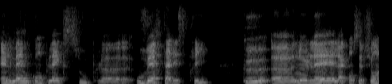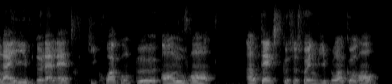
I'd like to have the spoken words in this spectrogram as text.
elle-même complexe, souple, euh, ouverte à l'esprit que euh, ne l'est la conception naïve de la lettre qui croit qu'on peut, en ouvrant un texte, que ce soit une Bible ou un Coran,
